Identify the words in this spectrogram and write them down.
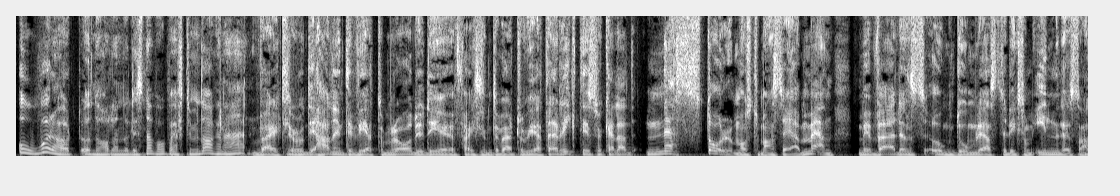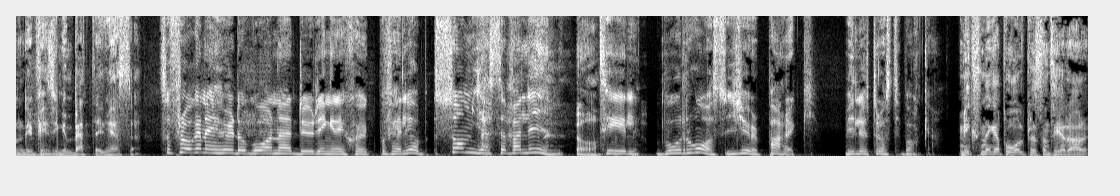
Oerhört underhållande att lyssna på på eftermiddagarna här. Verkligen, och det han inte vet om radio det är faktiskt inte värt att veta. En riktig så kallad nestor måste man säga, men med världens ungdomligaste liksom inre, så han, det finns ingen bättre än Jesse. Så frågan är hur det då går när du ringer dig sjuk på fel jobb. Som Jesse Wallin till Borås djurpark. Vi lutar oss tillbaka. Mix Megapol presenterar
